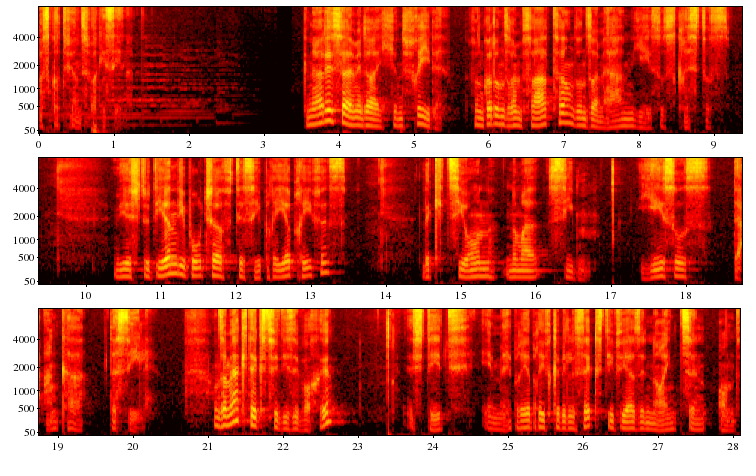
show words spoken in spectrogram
was Gott für uns vorgesehen hat. Gnade sei mit euch und Friede von Gott unserem Vater und unserem Herrn Jesus Christus. Wir studieren die Botschaft des Hebräerbriefes, Lektion Nummer 7. Jesus, der Anker der Seele. Unser Merktext für diese Woche steht im Hebräerbrief Kapitel 6, die Verse 19 und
